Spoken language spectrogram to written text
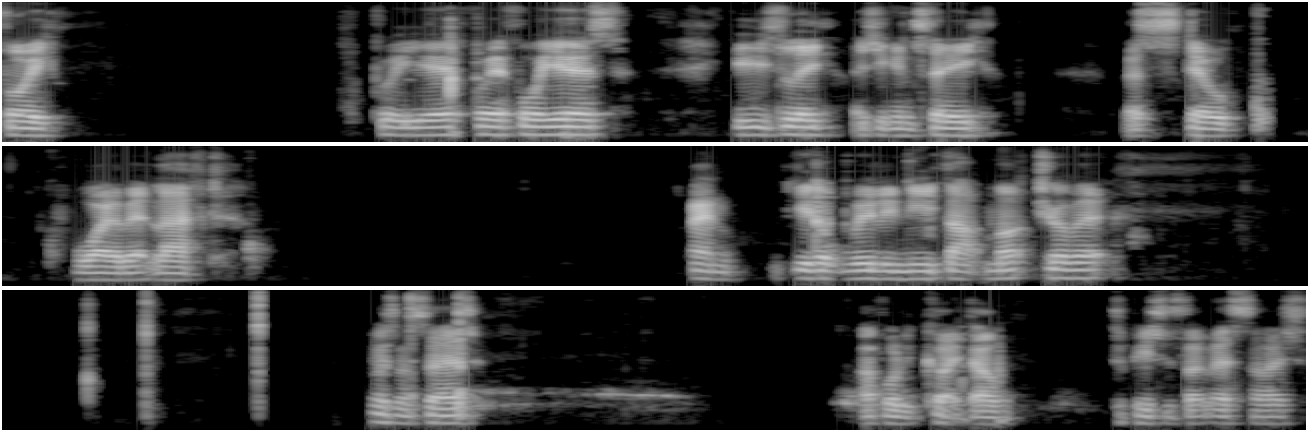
three three year, three or four years easily. As you can see, there's still quite a bit left, and you don't really need that much of it. As I said, I've already cut it down to pieces like this size,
